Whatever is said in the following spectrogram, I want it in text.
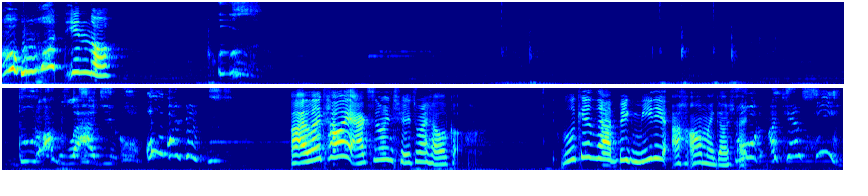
what in the? Accidentally changed my helicopter. Look at that big media. ah, Oh my gosh. Dude, I, I can't see.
